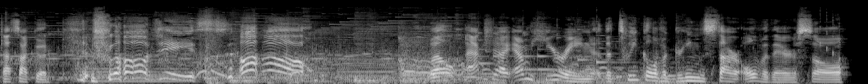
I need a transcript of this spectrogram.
that's not good. oh, jeez! Oh! Well, actually, I am hearing the twinkle of a green star over there, so...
